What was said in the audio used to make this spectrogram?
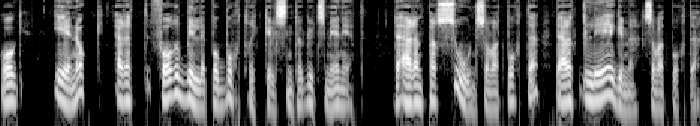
Og Enok er et forbilde på bortrykkelsen til Guds menighet. Det er en person som vart borte, det er et legeme som vart borte.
